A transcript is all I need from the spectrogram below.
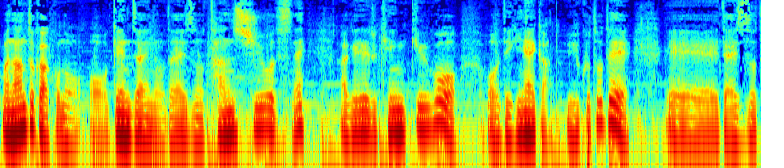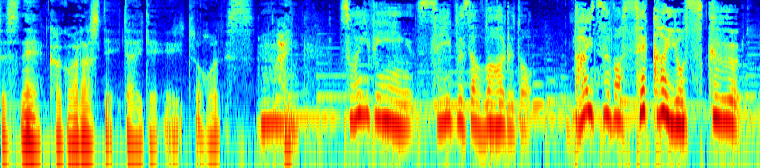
まあ、なんとかこのお現在の大豆の単収をですね上げれる研究をおできないかということで、えー大豆とですね関わらせていただいているところです。うん。はい。ソイビンセーブ・ザ・ワールド大豆は世界を救う。はい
